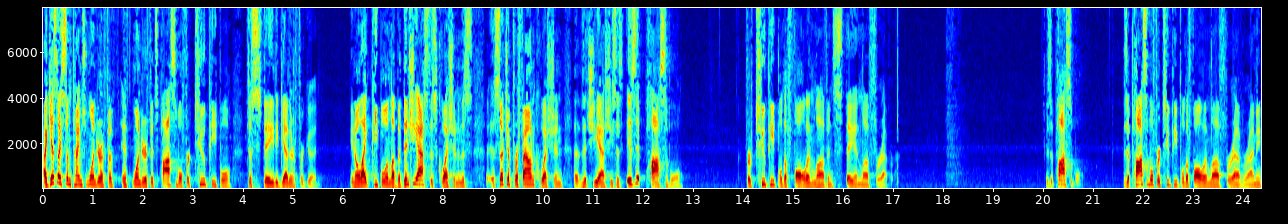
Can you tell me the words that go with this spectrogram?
I guess I sometimes wonder if, if, if, wonder if it's possible for two people to stay together for good you know, like people in love. But then she asked this question, and this is such a profound question uh, that she asked. She says, Is it possible for two people to fall in love and stay in love forever? Is it possible? Is it possible for two people to fall in love forever? I mean,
